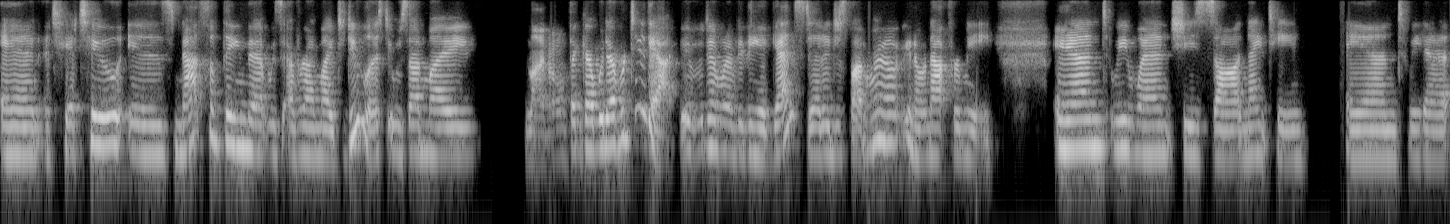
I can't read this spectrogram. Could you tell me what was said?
and a tattoo is not something that was ever on my to-do list. It was on my, I don't think I would ever do that. It didn't have anything against it. I just thought, well, you know, not for me. And we went, she's uh, 19 and we got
